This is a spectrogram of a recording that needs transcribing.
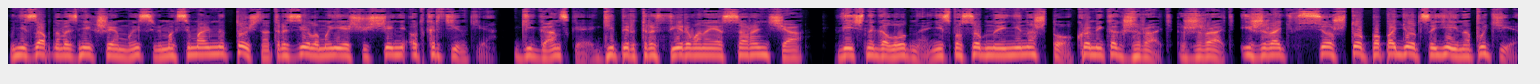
Внезапно возникшая мысль максимально точно отразила мои ощущения от картинки. Гигантская, гипертрофированная саранча, вечно голодная, не способная ни на что, кроме как жрать, жрать и жрать все, что попадется ей на пути.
